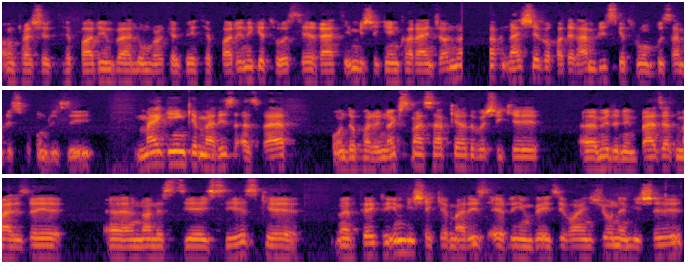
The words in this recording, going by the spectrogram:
unfractionated heparin و low molecular weight heparin ه که توصیه قطعی میشه که این کار انجام نشه به خاطر هم ریسک ترومبوز هم ریسک خون ریزی. مگه اینکه مریض از قبل fondaparinux مصرف کرده باشه که می‌دونیم بعضی از مریضای non-ST که فکر این میشه که مریض early و آنژیو نمیشه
